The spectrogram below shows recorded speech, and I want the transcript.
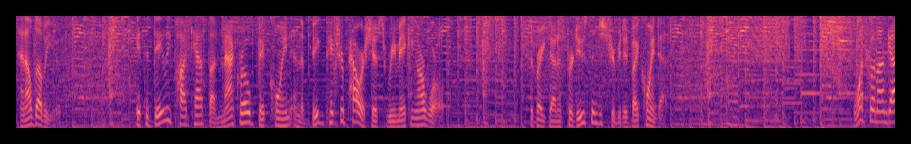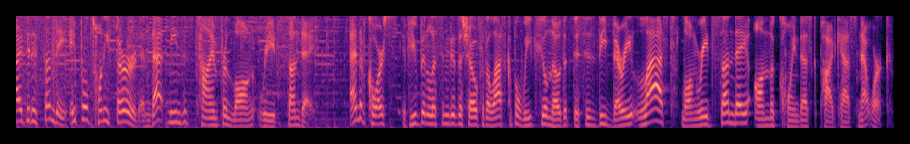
NLW. It's a daily podcast on macro, Bitcoin, and the big picture power shifts remaking our world. The Breakdown is produced and distributed by Coindesk. What's going on, guys? It is Sunday, April 23rd, and that means it's time for Long Read Sunday. And of course, if you've been listening to the show for the last couple weeks, you'll know that this is the very last Long Read Sunday on the Coindesk Podcast Network.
